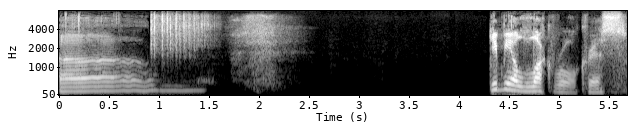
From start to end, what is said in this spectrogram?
um, give me a luck roll chris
